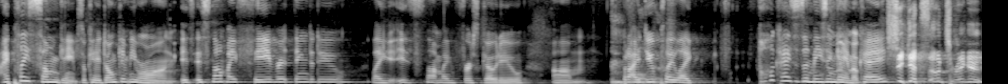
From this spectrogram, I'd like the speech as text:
I play some games. Okay, don't get me wrong. It's it's not my favorite thing to do. Like it's not my first go-to. Um, but I do Guys. play like Fall Guys is an amazing game. Okay. She gets so triggered.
